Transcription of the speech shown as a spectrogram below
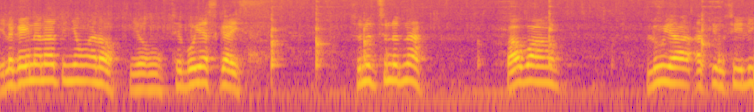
Ilagay na natin yung ano, yung sibuyas guys. Sunod-sunod na. Bawang, luya at yung sili.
